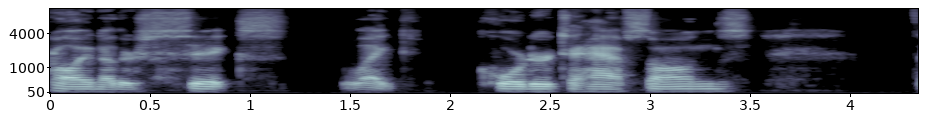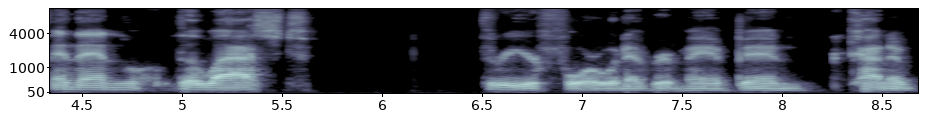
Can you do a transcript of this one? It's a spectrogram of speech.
probably another six like quarter to half songs, and then the last three or four, whatever it may have been, kind of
